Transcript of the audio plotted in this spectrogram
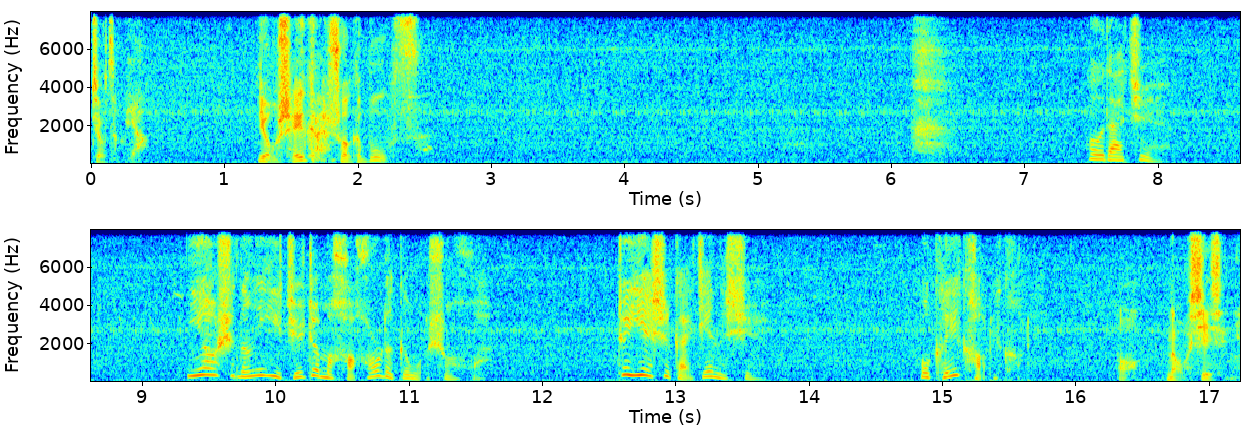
就怎么样，有谁敢说个不字？欧大志，你要是能一直这么好好的跟我说话，这夜市改建的事，我可以考虑考虑。哦，那我谢谢你。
